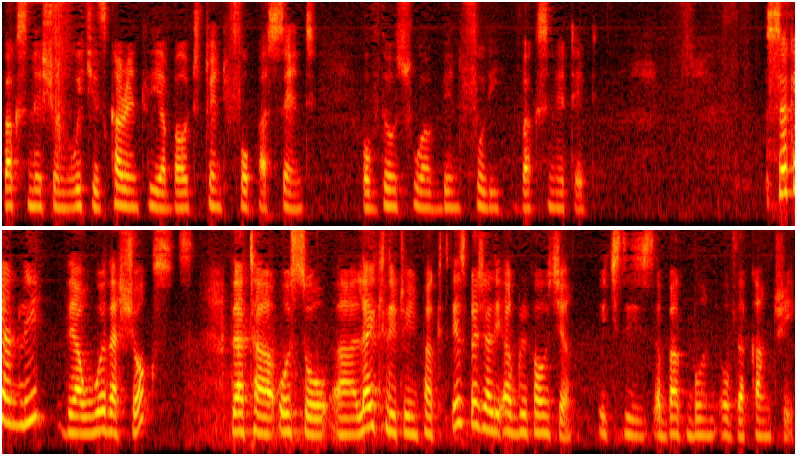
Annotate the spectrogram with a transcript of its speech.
vaccination, which is currently about 24% of those who have been fully vaccinated. Secondly, there are weather shocks that are also uh, likely to impact, especially agriculture, which is a backbone of the country.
